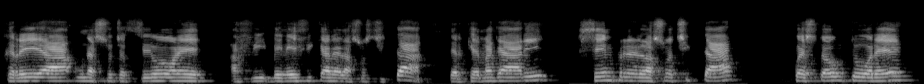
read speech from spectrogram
crea un'associazione benefica nella sua città, perché magari sempre nella sua città questo autore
